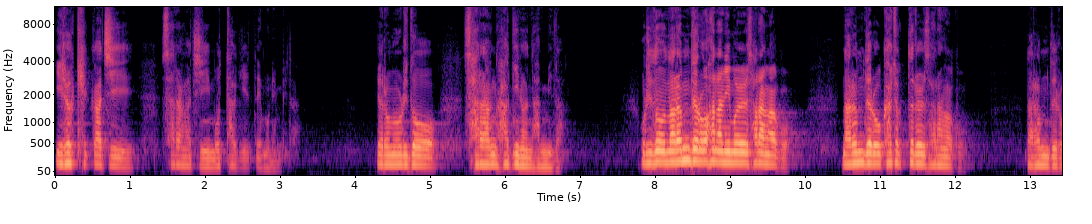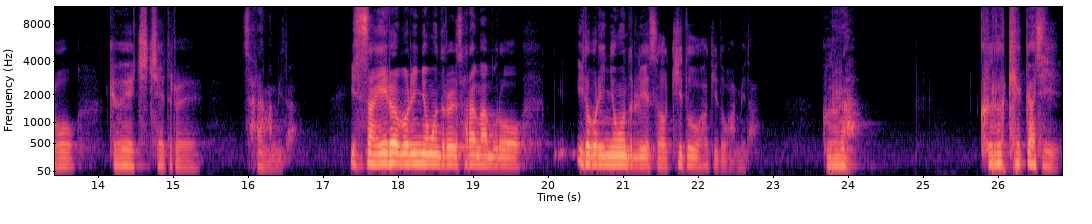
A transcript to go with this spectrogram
이렇게까지 사랑하지 못하기 때문입니다. 여러분 우리도 사랑하기는 합니다. 우리도 나름대로 하나님을 사랑하고 나름대로 가족들을 사랑하고 나름대로 교회 지체들을 사랑합니다. 이 세상에 잃어버린 영혼들을 사랑함으로 잃어버린 영혼들을 위해서 기도하기도 합니다. 그러나 그렇게까지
